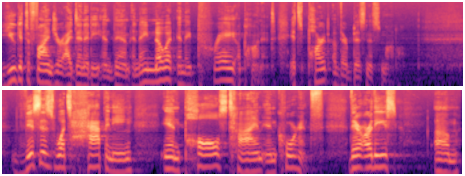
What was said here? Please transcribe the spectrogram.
you get to find your identity in them, and they know it and they prey upon it. It's part of their business model. This is what's happening in Paul's time in Corinth. There are these. Um,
